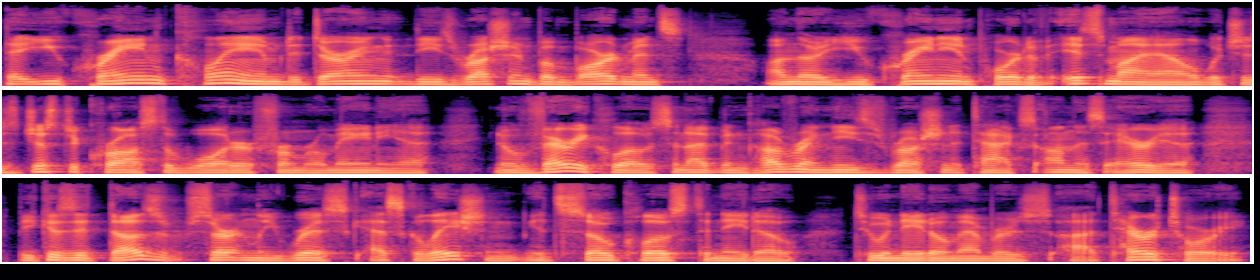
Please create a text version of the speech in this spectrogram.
that Ukraine claimed during these Russian bombardments on the Ukrainian port of Ismail, which is just across the water from Romania, you know, very close. And I've been covering these Russian attacks on this area because it does certainly risk escalation. It's so close to NATO, to a NATO member's uh, territory.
